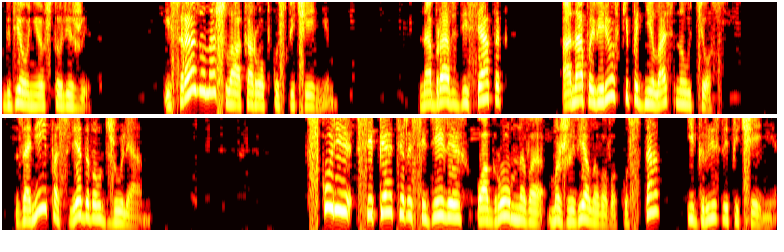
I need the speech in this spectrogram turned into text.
где у нее что лежит, и сразу нашла коробку с печеньем. Набрав с десяток, она по веревке поднялась на утес. За ней последовал Джулиан. Вскоре все пятеро сидели у огромного можжевелового куста и грызли печенье.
